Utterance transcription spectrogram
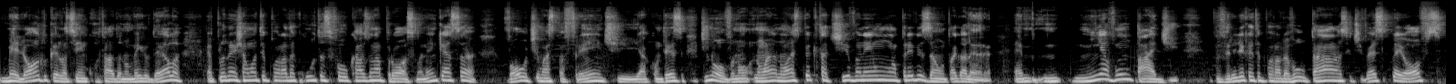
melhor do que ela ser encurtada no meio dela é planejar uma temporada curta se for o caso na próxima. Nem que essa volte mais para frente e aconteça. De novo, não, não, é, não é expectativa nem uma previsão, tá, galera? É minha vontade. Eu preferiria que a temporada voltasse, tivesse playoffs,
